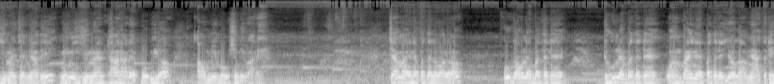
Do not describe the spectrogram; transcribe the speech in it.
ရည်မှန်းချက်များသည်မိမိရည်မှန်းထားတာတဲ့ပို့ပြီးတော့အောင်မြင်ဖို့ရှိနေပါတယ်ကျမ်းမာရေးနဲ့ပတ်သက်လို့ကတော့ဥကောင်းနဲ့ပတ်သက်တဲ့ဒူးနဲ့ပတ်သက်တဲ့ဝမ်ပိုင်းနဲ့ပတ်သက်တဲ့ယောဂများတတိ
